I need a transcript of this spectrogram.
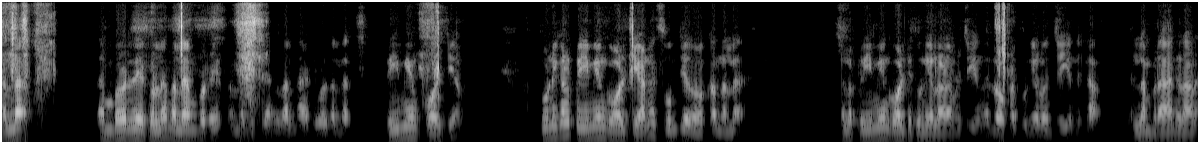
നല്ല എംബ്രോയിഡറി ഒക്കെ ഉള്ള നല്ല എംബ്രോയിഡറി നല്ല ഡിസൈൻ നല്ല അടിപൊളി നല്ല പ്രീമിയം ക്വാളിറ്റിയാണ് തുണികൾ പ്രീമിയം ക്വാളിറ്റിയാണ് സൂം ചെയ്ത് നോക്കാം. നല്ല നല്ല പ്രീമിയം ക്വാളിറ്റി തുണികളാണ് നമ്മൾ ചെയ്യുന്നത്. ലോക്കൽ തുണികളൊന്നും ചെയ്യുന്നില്ല. എല്ലാം ബ്രാൻഡാണ്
